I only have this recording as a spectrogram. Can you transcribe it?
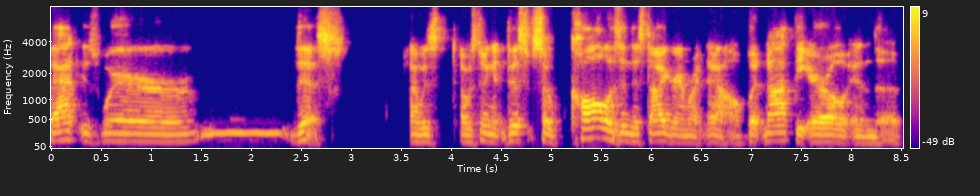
that is where this, I was, I was doing it this, so call is in this diagram right now, but not the arrow in the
